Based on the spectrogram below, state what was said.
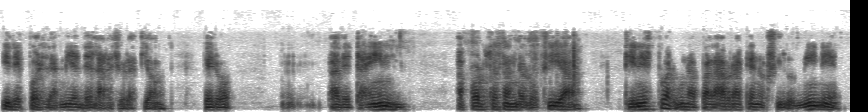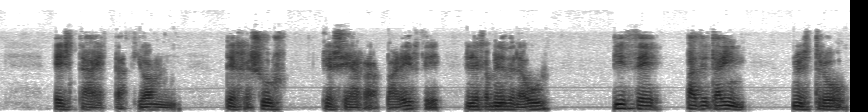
y después la miel de la resurrección. Pero, Padre Taín, de Andalucía, ¿tienes tú alguna palabra que nos ilumine esta estación de Jesús que se aparece en el camino de la Ur, dice Padre nuestro,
